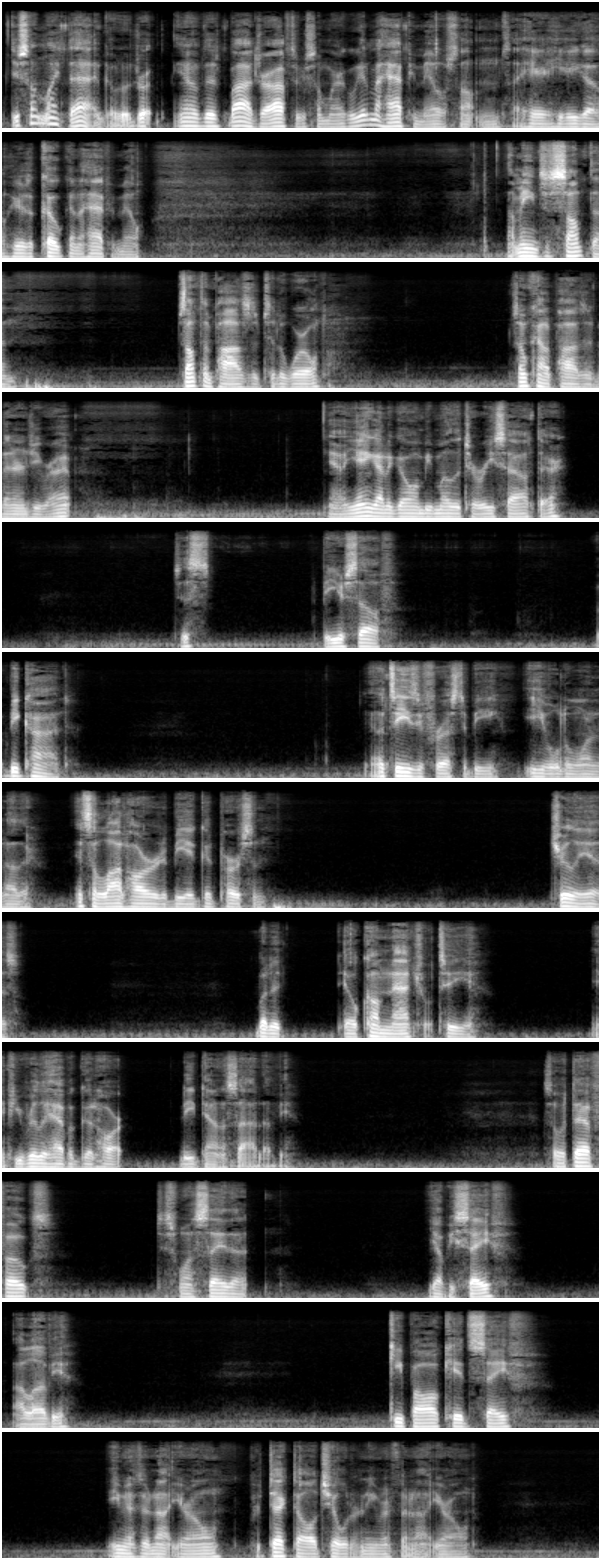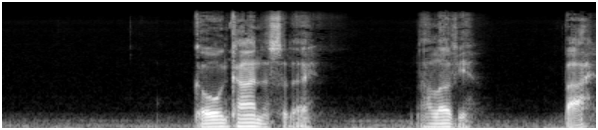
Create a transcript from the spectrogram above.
Do something like that. Go to, a, you know, there's buy a drive through somewhere, go get them a Happy Meal or something. Say, here, here you go. Here's a Coke and a Happy Meal. I mean, just something. Something positive to the world. Some kind of positive energy, right? You know, you ain't got to go and be Mother Teresa out there. Just be yourself. But be kind. You know, it's easy for us to be evil to one another. It's a lot harder to be a good person. It truly is. But it it'll come natural to you if you really have a good heart deep down inside of you. So with that folks, just want to say that y'all be safe. I love you. Keep all kids safe, even if they're not your own. Protect all children, even if they're not your own. Go in kindness today. I love you. Bye.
